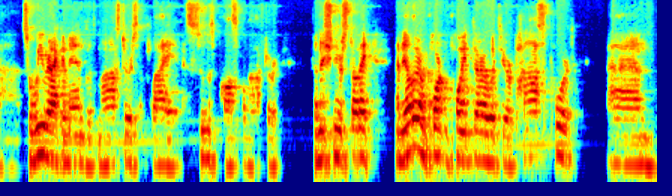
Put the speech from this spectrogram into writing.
Uh, so, we recommend with masters apply as soon as possible after finishing your study. And the other important point there with your passport, um,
